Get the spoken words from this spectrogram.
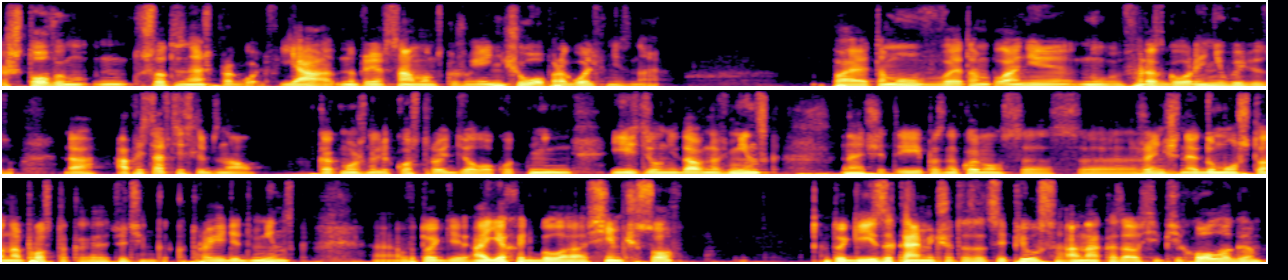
что вы, что ты знаешь про гольф? Я, например, сам вам скажу, я ничего про гольф не знаю. Поэтому в этом плане, ну, разговор я не вывезу, да. А представьте, если бы знал, как можно легко строить диалог. Вот ездил недавно в Минск, значит, и познакомился с э, женщиной. Я думал, что она просто какая-то тетенька, которая едет в Минск. Э, в итоге, а ехать было 7 часов. В итоге языками что-то зацепился. Она оказалась и психологом,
